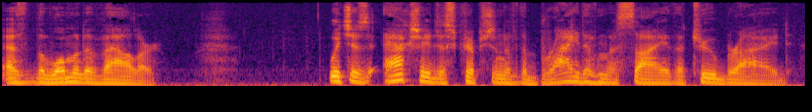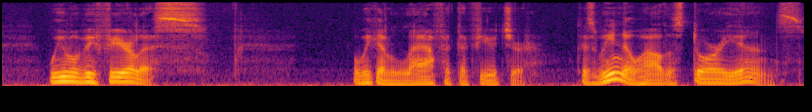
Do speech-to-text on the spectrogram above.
as the woman of valor, which is actually a description of the bride of Messiah, the true bride. We will be fearless. We can laugh at the future because we know how the story ends.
